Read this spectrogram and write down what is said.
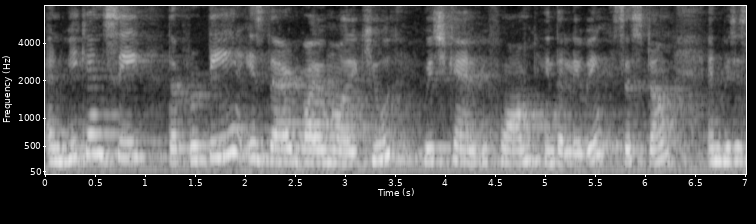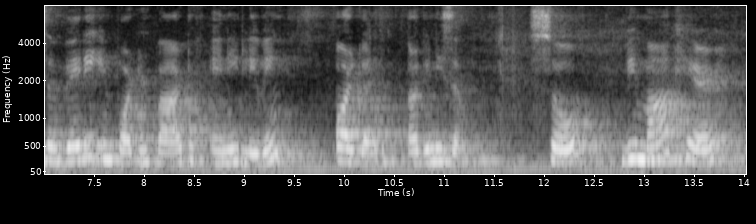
And we can see the protein is that biomolecule which can be formed in the living system and which is a very important part of any living organ organism. So we mark here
